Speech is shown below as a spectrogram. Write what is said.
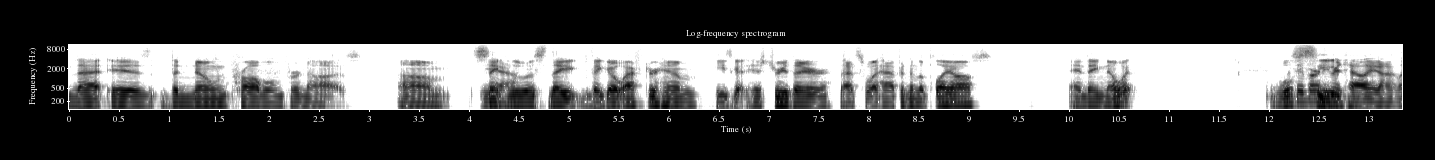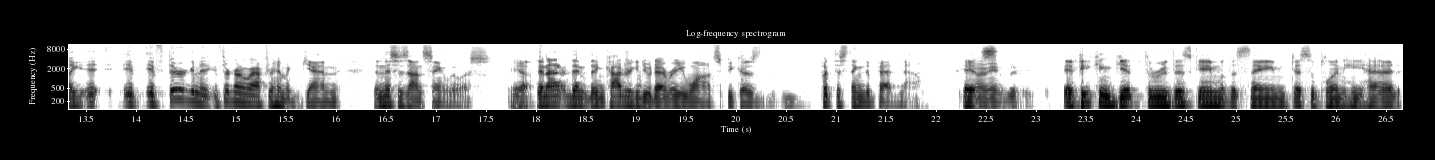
That is the known problem for Nas. Um, St. Yeah. Louis, they they go after him. He's got history there. That's what happened in the playoffs, and they know it. We'll But they've see. already retaliated on it. Like if if they're gonna if they're gonna go after him again, then this is on St. Louis. yeah, Then I then then Kadri can do whatever he wants because put this thing to bed now. You know what I mean? if he can get through this game with the same discipline he had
